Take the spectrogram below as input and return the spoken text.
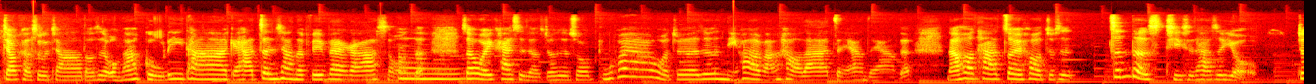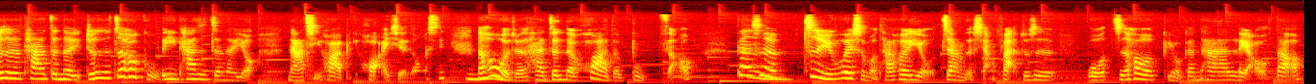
教科书教的都是我们要鼓励他，给他正向的 feedback 啊什么的。所以我一开始的就是说不会啊，我觉得就是你画的蛮好啦，怎样怎样的。然后他最后就是真的，其实他是有。就是他真的，就是最后鼓励他是真的有拿起画笔画一些东西，然后我觉得他真的画的不糟。但是至于为什么他会有这样的想法，就是我之后有跟他聊到，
